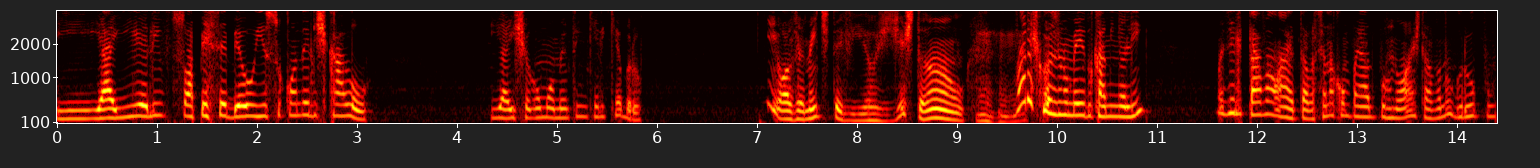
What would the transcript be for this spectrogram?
E aí ele só percebeu isso quando ele escalou. E aí chegou um momento em que ele quebrou. E obviamente teve erros de gestão, uhum. várias coisas no meio do caminho ali. Mas ele estava lá, ele estava sendo acompanhado por nós, estava no grupo,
